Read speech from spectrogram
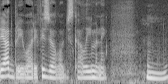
arī atbrīvo arī fizioloģiskā līmenī. Mm.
